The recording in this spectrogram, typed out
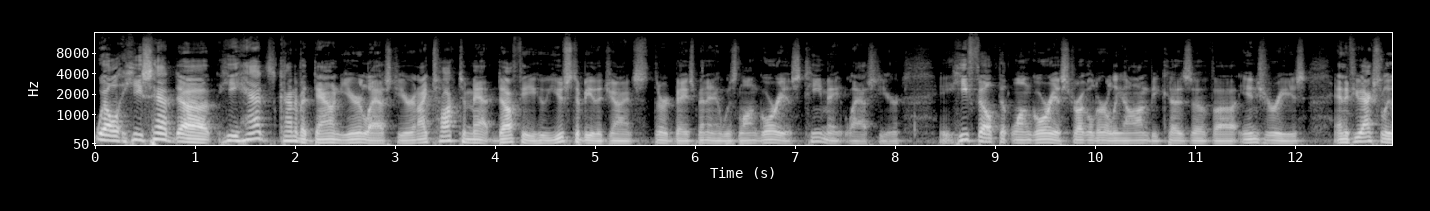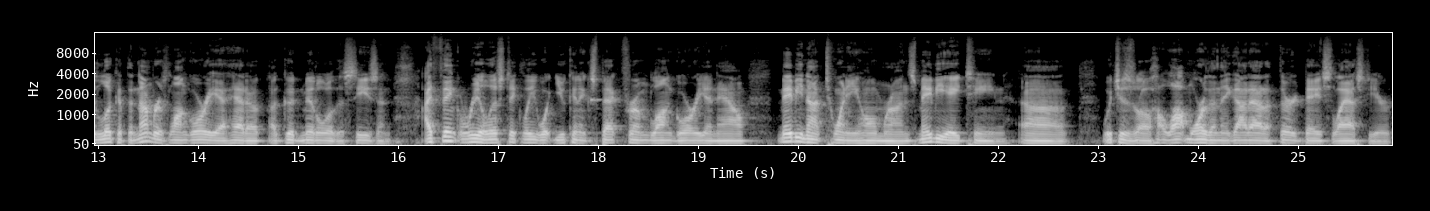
Well, he's had uh, he had kind of a down year last year, and I talked to Matt Duffy, who used to be the Giants' third baseman, and it was Longoria's teammate last year. He felt that Longoria struggled early on because of uh, injuries, and if you actually look at the numbers, Longoria had a, a good middle of the season. I think realistically, what you can expect from Longoria now, maybe not 20 home runs, maybe 18. Uh, which is a, a, lot more than they got out of third base last year.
